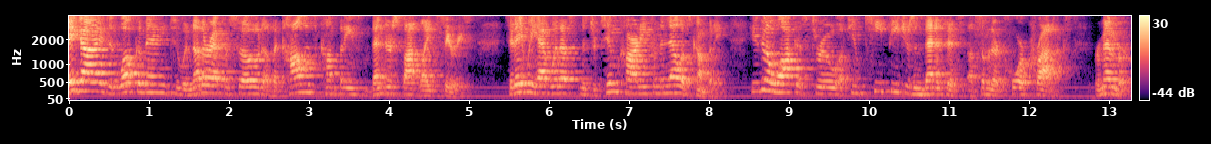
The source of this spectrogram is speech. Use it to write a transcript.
and welcome in to another episode of the Collins Companies Vendor Spotlight series. Today we have with us Mr. Tim Carney from the Neles Company. He's going to walk us through a few key features and benefits of some of their core products. Remember,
